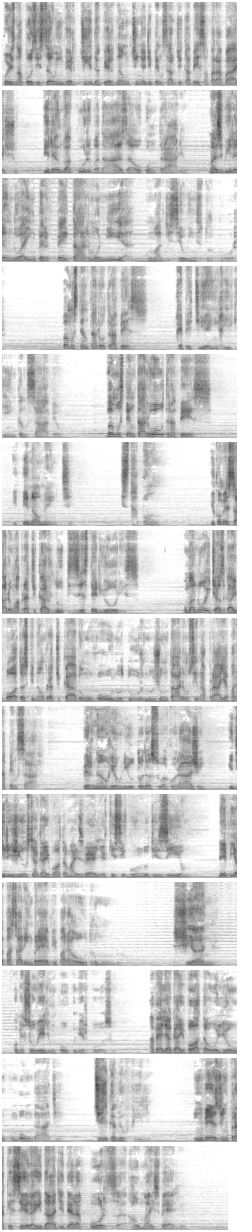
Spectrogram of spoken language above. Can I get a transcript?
pois na posição invertida, Fernão tinha de pensar de cabeça para baixo, virando a curva da asa ao contrário mas virando-a em perfeita harmonia com a de seu instrutor. Vamos tentar outra vez, repetia Henrique incansável. Vamos tentar outra vez. E finalmente, está bom. E começaram a praticar loops exteriores. Uma noite, as gaivotas que não praticavam o voo noturno juntaram-se na praia para pensar. Fernão reuniu toda a sua coragem e dirigiu-se à gaivota mais velha, que, segundo diziam, devia passar em breve para outro mundo. Xiang, começou ele um pouco nervoso. A velha gaivota olhou com bondade. Diga, meu filho, em vez de enfraquecer, a idade dera força ao mais velho.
